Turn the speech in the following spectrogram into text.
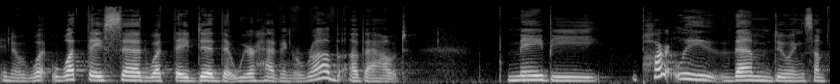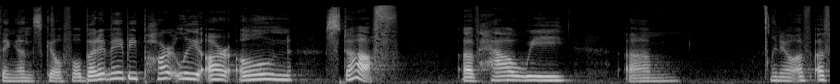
you know, what, what they said, what they did that we're having a rub about may be partly them doing something unskillful, but it may be partly our own stuff of how we, um, you know, of, of,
